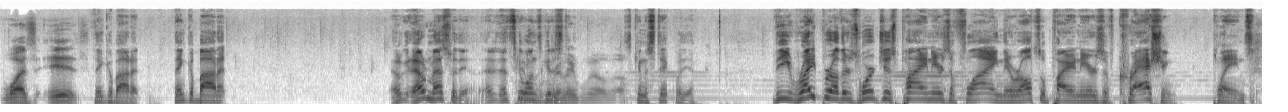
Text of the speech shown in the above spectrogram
was, is. Think about it. Think about it. That'll, that'll mess with you. That's the one's gonna. really st- will, though. It's gonna stick with you. The Wright brothers weren't just pioneers of flying; they were also pioneers of crashing planes.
